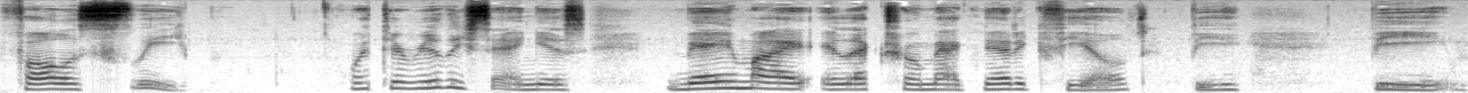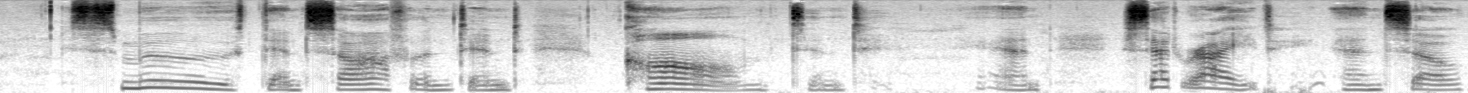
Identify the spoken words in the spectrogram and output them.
fall asleep, what they're really saying is, may my electromagnetic field be, be smoothed and softened and calmed and, and set right. And so,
